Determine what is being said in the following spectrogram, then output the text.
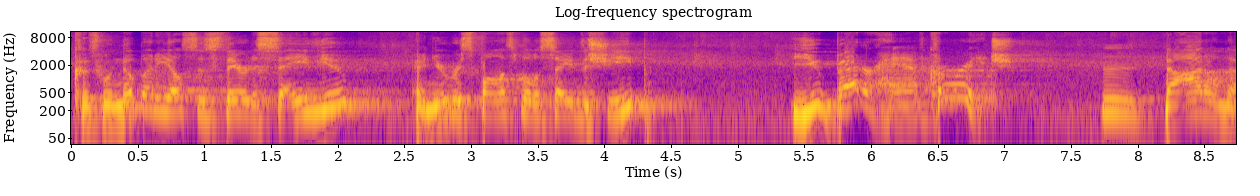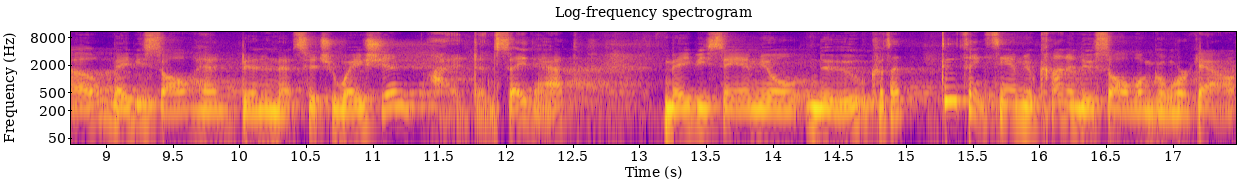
Because mm. when nobody else is there to save you, and you're responsible to save the sheep, you better have courage. Hmm. Now, I don't know. Maybe Saul had been in that situation. I didn't say that. Maybe Samuel knew, because I do think Samuel kind of knew Saul wasn't going to work out.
